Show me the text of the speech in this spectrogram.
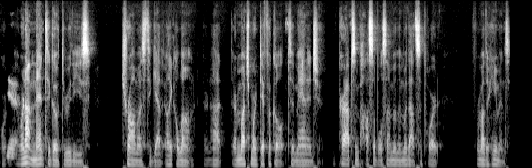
we're, yeah. we're not meant to go through these traumas together, like alone. They're not, they're much more difficult to manage, perhaps impossible, some of them without support from other humans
